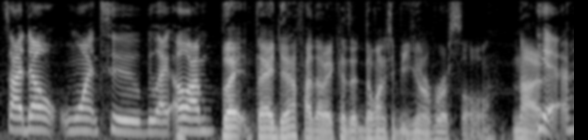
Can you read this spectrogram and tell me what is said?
So I don't want to be like, oh, I'm But they identify that way because they want it to be universal, not yeah.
